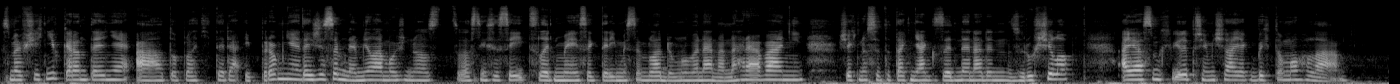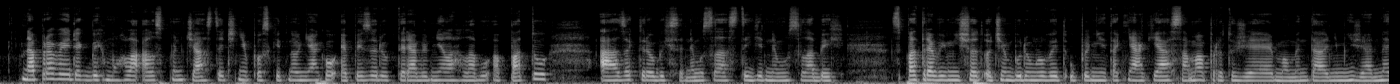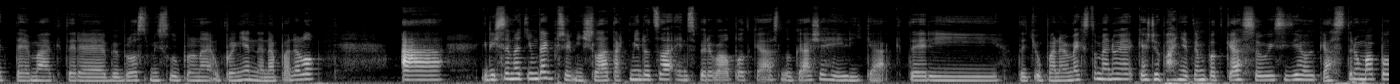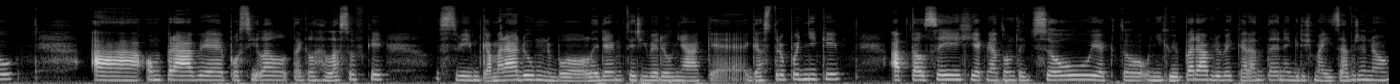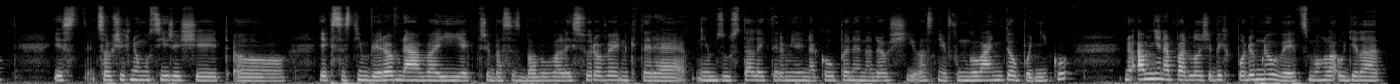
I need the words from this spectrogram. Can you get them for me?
jsme všichni v karanténě a to platí teda i pro mě, takže jsem neměla možnost vlastně se sejít s lidmi, se kterými jsem byla domluvená na nahrávání. Všechno se to tak nějak ze dne na den zrušilo. A já jsem chvíli přemýšlela, jak bych to mohla napravit, jak bych mohla alespoň částečně poskytnout nějakou epizodu, která by měla hlavu a patu a za kterou bych se nemusela stydět, nemusela bych z patra vymýšlet, o čem budu mluvit úplně tak nějak já sama, protože momentálně mě žádné téma, které by bylo smysluplné, úplně nenapadalo. A když jsem nad tím tak přemýšlela, tak mě docela inspiroval podcast Lukáše Hejlíka, který, teď úplně nevím, jak se to jmenuje, každopádně ten podcast souvisí s jeho gastromapou a on právě posílal takhle hlasovky svým kamarádům nebo lidem, kteří vedou nějaké gastropodniky a ptal se jich, jak na tom teď jsou, jak to u nich vypadá v době karantény, když mají zavřeno, jest, co všechno musí řešit, jak se s tím vyrovnávají, jak třeba se zbavovali surovin, které jim zůstaly, které měly nakoupené na další vlastně fungování toho podniku. No a mě napadlo, že bych podobnou věc mohla udělat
